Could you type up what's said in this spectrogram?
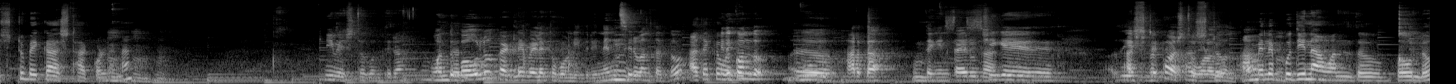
ಎಷ್ಟು ಬೇಕಾ ಅಷ್ಟು ಹಾಕೊಳ್ಳೋಣ? ನೀವೆಷ್ಟು ಎಷ್ಟು ತಗೊಂತೀರಾ? ಒಂದು ಬೌಲು ಕಡಲೆಬೇಳೆ ತಗೊಂಡಿದ್ರಿ ನೆನೆಸಿರುವಂಥದ್ದು. ಅದಕ್ಕೆ ಒಂದು ಅರ್ಧ ತೆಂಗಿನಕಾಯಿ ರುಚಿಗೆ ಎಷ್ಟು ಬೇಕೋ ಅಷ್ಟು ತಗೊಳ್ಳೋದು ಅಂತ. ಆಮೇಲೆ ಪುದೀನ ಒಂದು ಬೌಲು.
